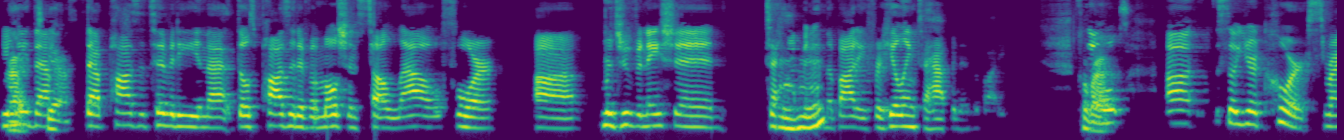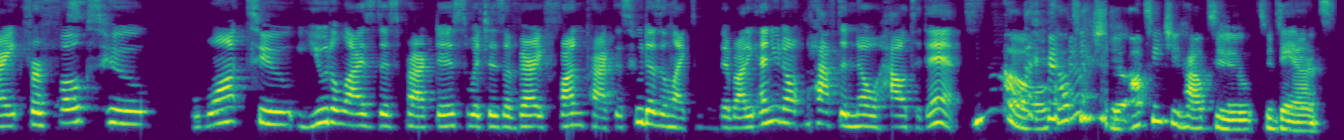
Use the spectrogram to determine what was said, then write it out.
You right. need that yeah. that positivity and that those positive emotions to allow for uh, rejuvenation to happen mm-hmm. in the body, for healing to happen in the body. Correct. So, uh, so your course, right? For folks who want to utilize this practice, which is a very fun practice. Who doesn't like to move their body? And you don't have to know how to dance. No, I'll teach you. I'll teach you how to to dance.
